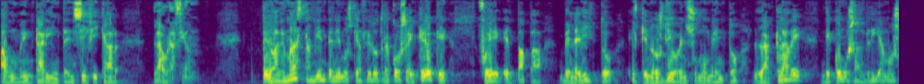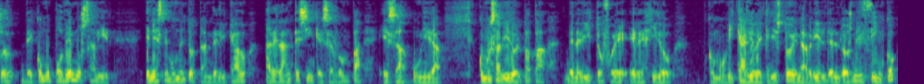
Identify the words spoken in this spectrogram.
aumentar, intensificar la oración. Pero además también tenemos que hacer otra cosa y creo que fue el Papa Benedicto el que nos dio en su momento la clave de cómo saldríamos o de cómo podemos salir en este momento tan delicado adelante sin que se rompa esa unidad. Como sabido, el Papa Benedicto fue elegido como vicario de Cristo en abril del 2005.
